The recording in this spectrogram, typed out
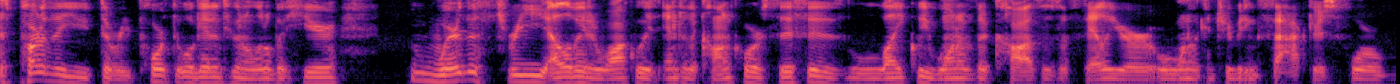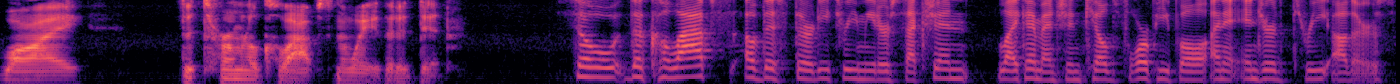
As part of the, the report that we'll get into in a little bit here, where the three elevated walkways enter the concourse, this is likely one of the causes of failure or one of the contributing factors for why the terminal collapsed in the way that it did. So, the collapse of this 33 meter section, like I mentioned, killed four people and it injured three others.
